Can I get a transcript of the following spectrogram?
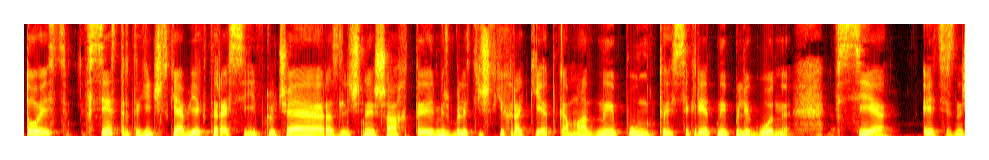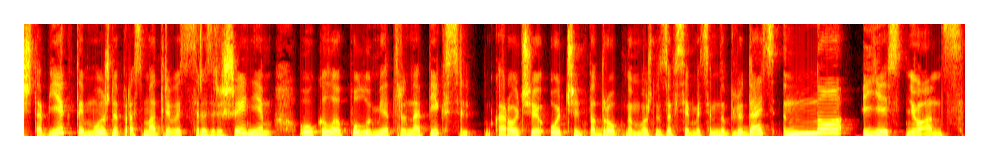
То есть все стратегические объекты России, включая различные шахты межбаллистических ракет, командные пункты, секретные полигоны, все эти, значит, объекты можно просматривать с разрешением около полуметра на пиксель. Короче, очень подробно можно за всем этим наблюдать, но есть нюанс.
